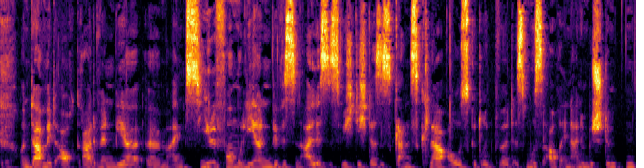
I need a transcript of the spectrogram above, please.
Ja. Und damit auch, gerade wenn wir ähm, ein Ziel Ziel formulieren. Wir wissen, alles ist wichtig, dass es ganz klar ausgedrückt wird. Es muss auch in einem bestimmten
